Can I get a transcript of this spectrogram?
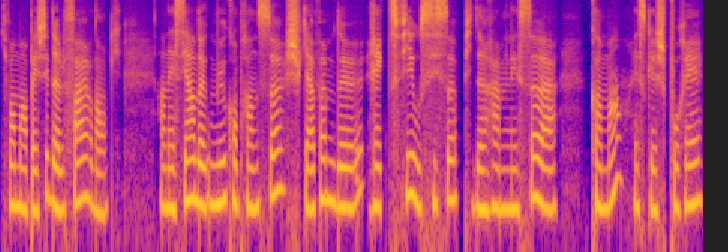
qui vont m'empêcher de le faire. Donc, en essayant de mieux comprendre ça, je suis capable de rectifier aussi ça, puis de ramener ça à comment est-ce que je pourrais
